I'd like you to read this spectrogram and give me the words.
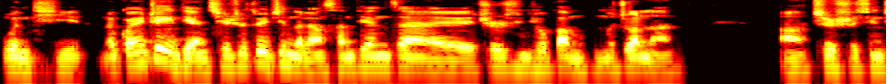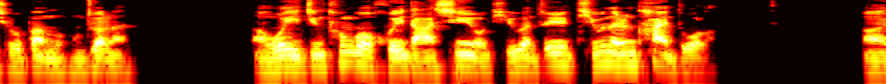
问题。那关于这一点，其实最近的两三天在知识星球半木红的专栏啊，知识星球半木红专栏啊，我已经通过回答新友提问，这些提问的人太多了啊，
